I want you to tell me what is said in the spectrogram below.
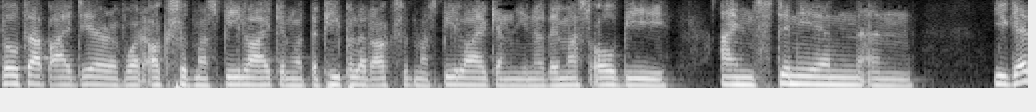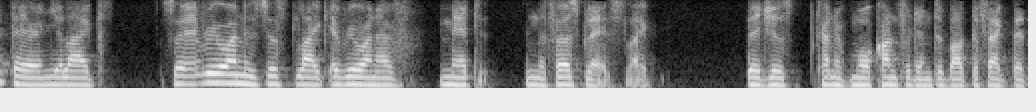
built up idea of what Oxford must be like and what the people at Oxford must be like, and you know, they must all be Einsteinian, and you get there and you're like, so everyone is just like everyone I've met in the first place. Like they're just kind of more confident about the fact that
